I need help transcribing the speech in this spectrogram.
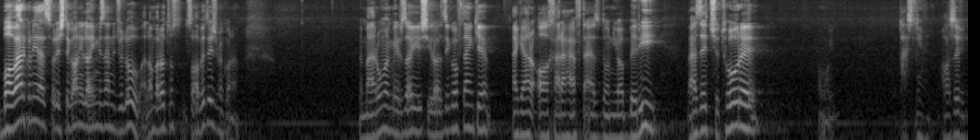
باور کنید از فرشتگان الهی می‌زنه جلو. الان براتون ثابتش می‌کنم. به مرحوم میرزای شیرازی گفتن که اگر آخر هفته از دنیا بری وضع چطوره؟ تسلیم. حاضری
